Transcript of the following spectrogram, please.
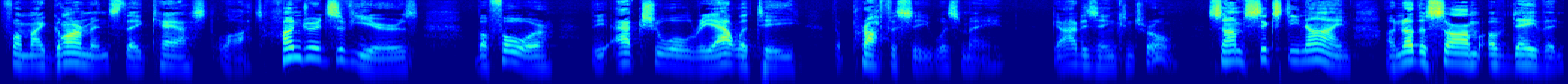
For my garments they cast lots. Hundreds of years before the actual reality, the prophecy was made. God is in control. Psalm 69, another psalm of David,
